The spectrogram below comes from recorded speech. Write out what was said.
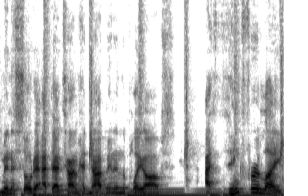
Minnesota at that time had not been in the playoffs, I think for like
